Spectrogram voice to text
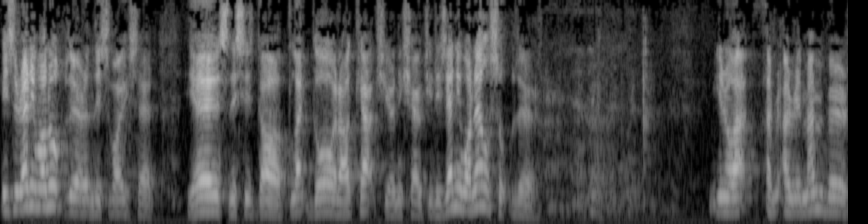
Is there anyone up there? And this voice said, Yes, this is God. Let go and I'll catch you. And he shouted, Is anyone else up there? you know, I, I, I, remember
